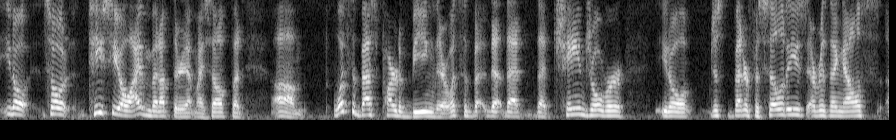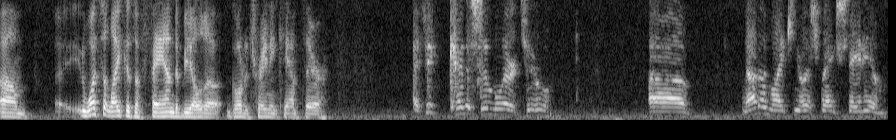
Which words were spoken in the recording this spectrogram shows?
you know, so TCO. I haven't been up there yet myself, but um, what's the best part of being there? What's the that that that changeover? You know, just better facilities, everything else. Um, what's it like as a fan to be able to go to training camp there? I think kind of similar to, uh, not unlike U.S. Bank Stadium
